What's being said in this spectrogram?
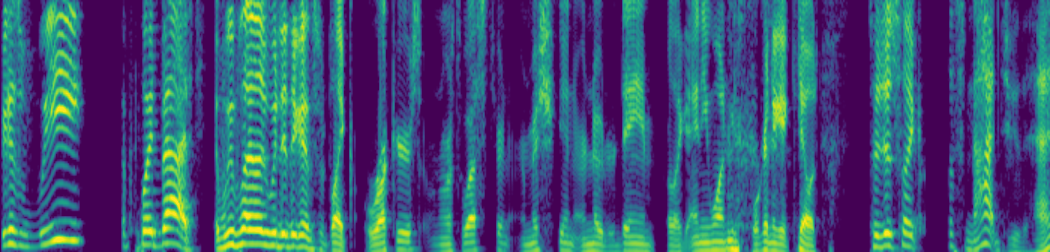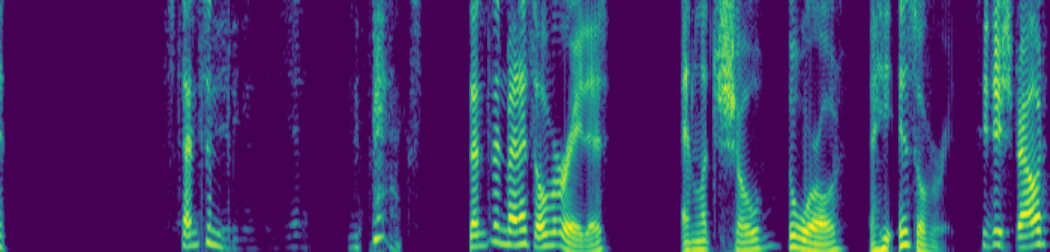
Because we have played bad. If we play like we did against like Rutgers or Northwestern or Michigan or Notre Dame or like anyone, we're gonna get killed. So just like let's not do that. Stetson Facts. Stetson Bennett's overrated, and let's show the world that he is overrated. CJ Stroud,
